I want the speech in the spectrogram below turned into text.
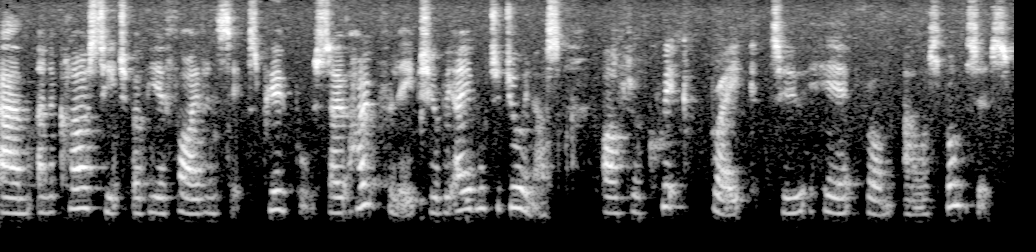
um, and a class teacher of year five and six pupils. So, hopefully, she'll be able to join us after a quick break to hear from our sponsors.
